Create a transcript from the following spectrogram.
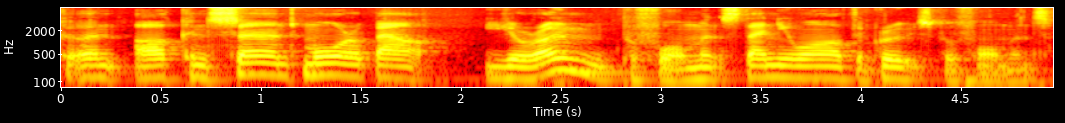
can, are concerned more about your own performance than you are the group's performance?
